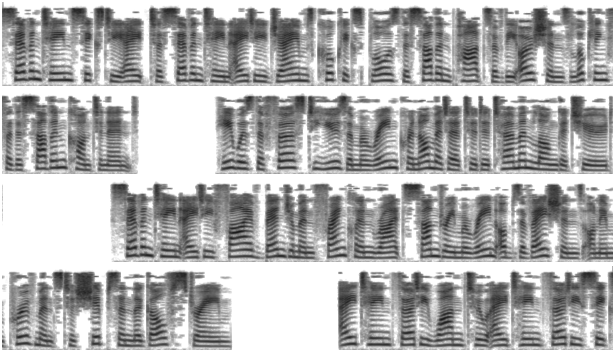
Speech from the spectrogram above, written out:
1768–1780 James Cook explores the southern parts of the oceans looking for the southern continent. He was the first to use a marine chronometer to determine longitude. 1785 Benjamin Franklin writes sundry marine observations on improvements to ships and the Gulf Stream. 1831–1836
